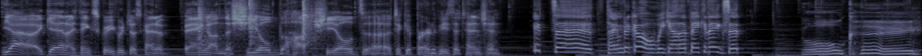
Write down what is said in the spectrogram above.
Yeah, again, I think Squeak would just kind of bang on the shield, the hot shield, uh, to get Barnaby's attention. It's uh, time to go. We gotta make an exit. Okay.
